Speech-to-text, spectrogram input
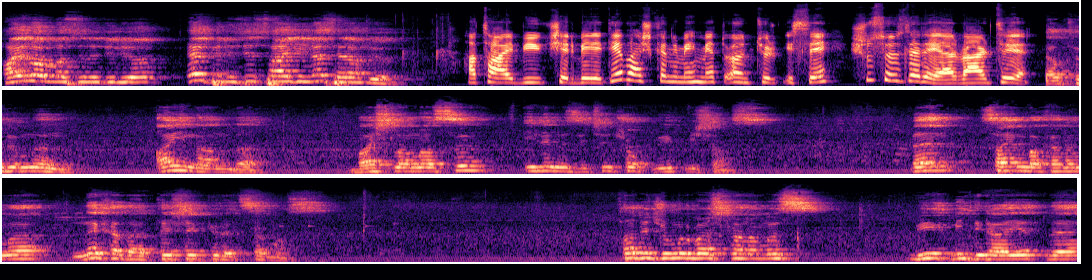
hayır olmasını diliyor. Hepinizi saygıyla selamlıyorum. Hatay Büyükşehir Belediye Başkanı Mehmet Öntürk ise şu sözlere yer verdi. yatırımın aynı anda başlaması ilimiz için çok büyük bir şans. Ben Sayın Bakanıma ne kadar teşekkür etsem az. Tabi Cumhurbaşkanımız büyük bir dirayetle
